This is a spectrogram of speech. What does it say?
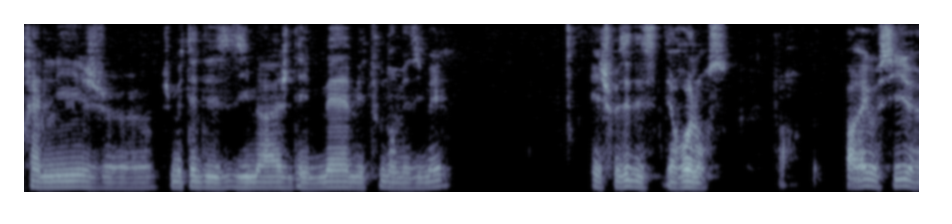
friendly, je, je mettais des images, des mèmes et tout dans mes emails. Et je faisais des, des relances. Genre, pareil aussi, euh,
